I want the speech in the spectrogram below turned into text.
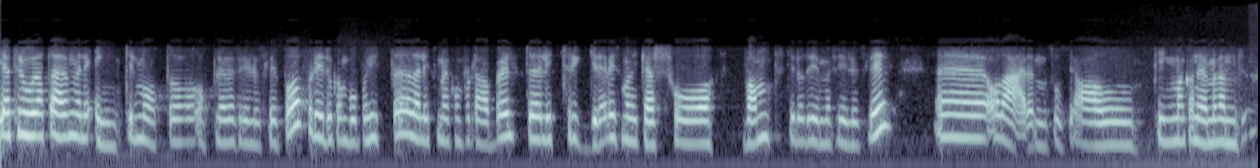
jeg tror at det er en veldig enkel måte å oppleve friluftsliv på. Fordi du kan bo på hytte, det er litt mer komfortabelt, litt tryggere hvis man ikke er så vant til å drive med friluftsliv. Eh, og det er en sosial ting man kan gjøre med sine.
